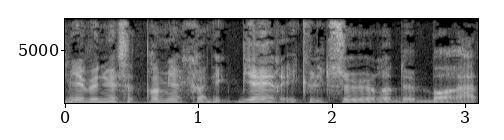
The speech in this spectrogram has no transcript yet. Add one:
Bienvenue à cette première chronique bière et culture de Borat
